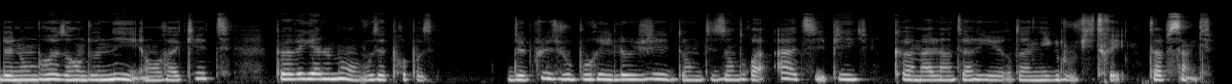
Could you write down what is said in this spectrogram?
De nombreuses randonnées en raquettes peuvent également vous être proposées. De plus, vous pourrez loger dans des endroits atypiques comme à l'intérieur d'un igloo vitré. Top 5.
